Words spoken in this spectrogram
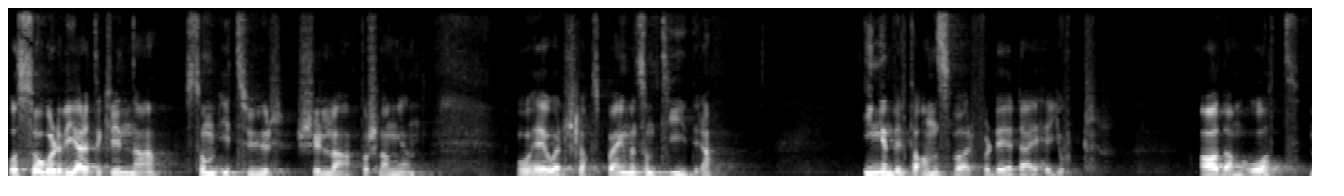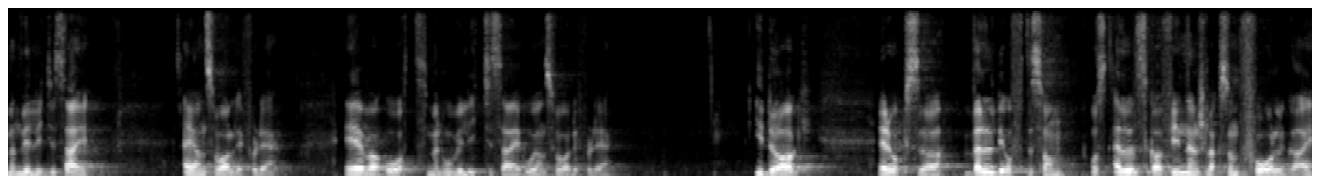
Og så går det videre til kvinner som i tur skylder på slangen. Hun har jo et slags poeng, men samtidig da, Ingen vil ta ansvar for det de har gjort. Adam åt, men vil ikke si 'jeg er ansvarlig for det'. Eva åt, men hun vil ikke si hun er ansvarlig for det. I dag er det også veldig ofte sånn oss elsker å finne en slags sånn fall guy.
